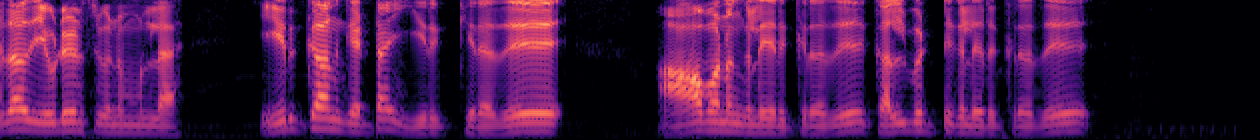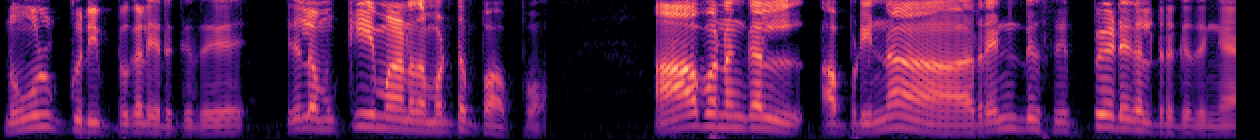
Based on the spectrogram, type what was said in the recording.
ஏதாவது எவிடன்ஸ் வேணும்ல? இருக்கான்னு கேட்டால் இருக்கிறது. ஆவணங்கள் இருக்கிறது கல்வெட்டுகள் இருக்கிறது நூல் குறிப்புகள் இருக்குது. இதில் முக்கியமானதை மட்டும் பார்ப்போம். ஆவணங்கள் அப்படின்னா ரெண்டு செப்பேடுகள் இருக்குதுங்க.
